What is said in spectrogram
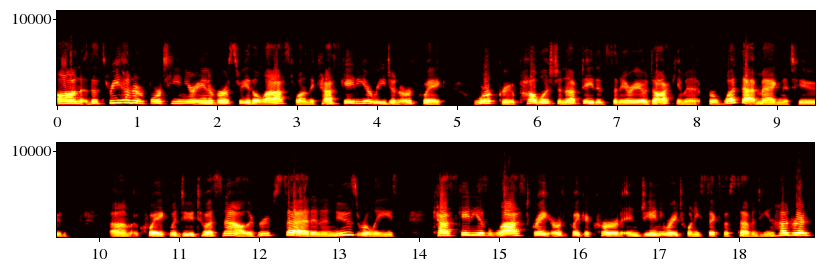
On the 314 year anniversary of the last one, the Cascadia Region Earthquake Work Group published an updated scenario document for what that magnitude um, quake would do to us now. The group said in a news release Cascadia's last great earthquake occurred in January 26 of 1700,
